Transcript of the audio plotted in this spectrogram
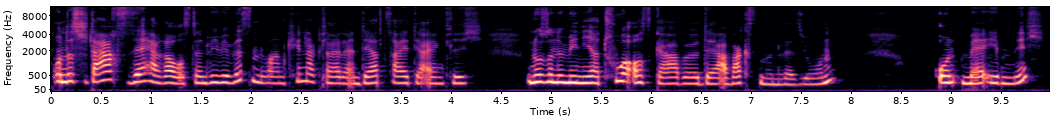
Und es stach sehr heraus, denn wie wir wissen, waren Kinderkleider in der Zeit ja eigentlich nur so eine Miniaturausgabe der Erwachsenenversion und mehr eben nicht.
